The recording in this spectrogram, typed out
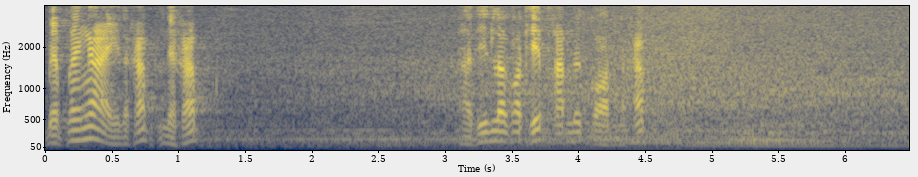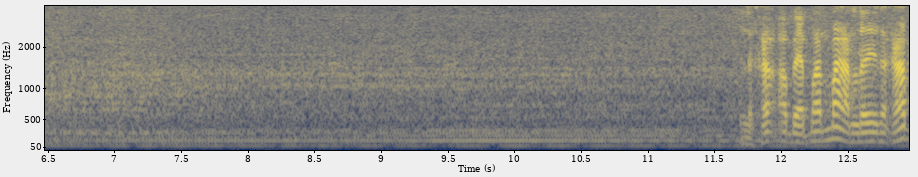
แบบง่ายๆนะครับเนี่ยครับอาทีนี้เราก็เทปพันไว้ก่อนนะครับนี่แหละครับเอาแบบบ้านๆเลยนะครับ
